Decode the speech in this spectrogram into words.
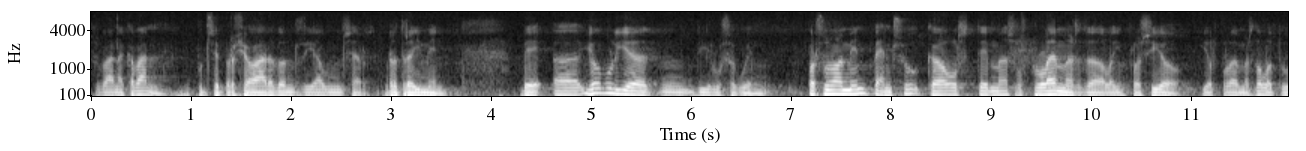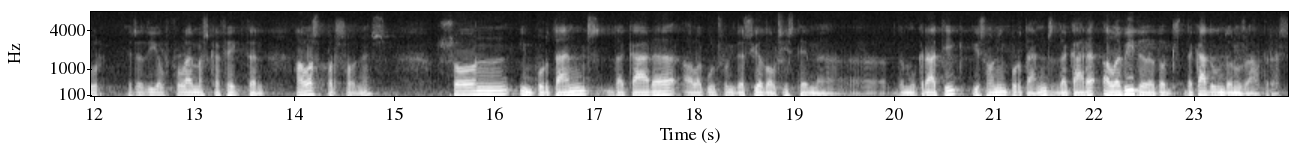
es van acabant. Potser per això ara doncs, hi ha un cert retraïment. Bé, eh, jo volia mm, dir lo següent. Personalment penso que els temes, els problemes de la inflació i els problemes de l'atur, és a dir, els problemes que afecten a les persones, són importants de cara a la consolidació del sistema eh, democràtic i són importants de cara a la vida de tots, de cada un de nosaltres.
